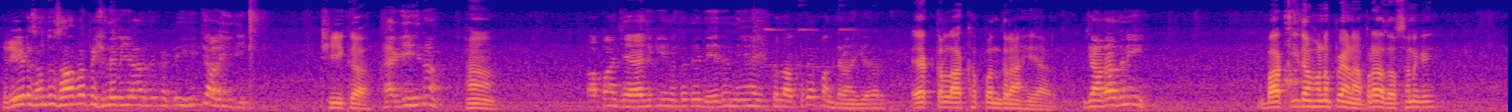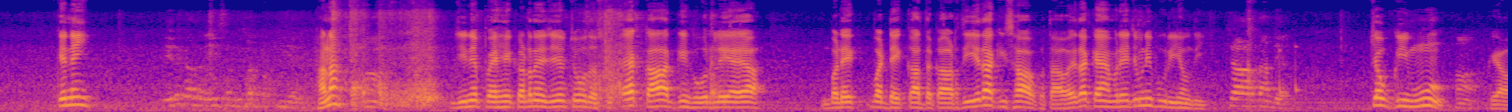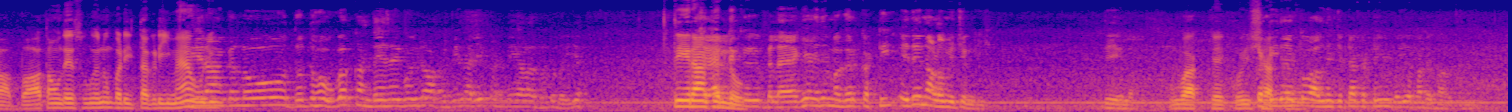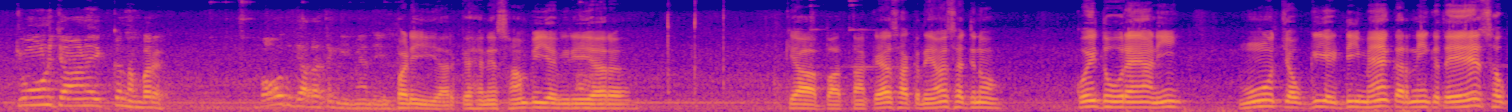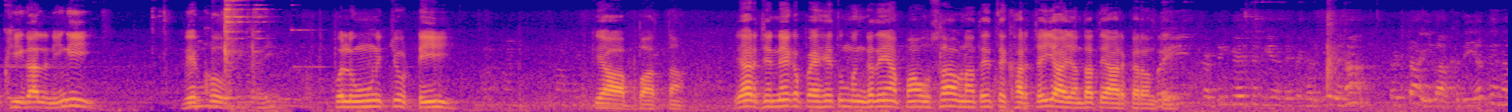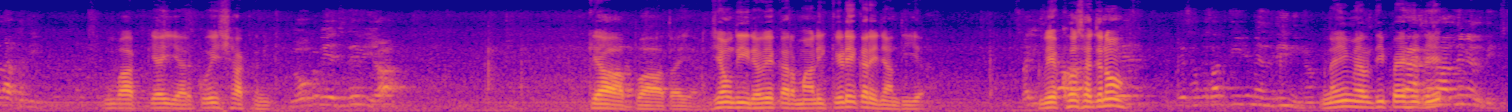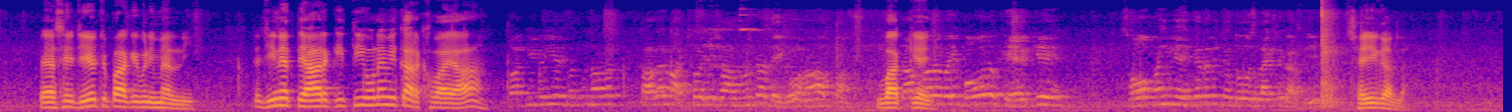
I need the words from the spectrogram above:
ਰੇਟ ਸੰਧੂ ਸਾਹਿਬ ਪਿਛਲੇ ਬਾਜ਼ਾਰ ਤੇ ਕੱਟੀ ਸੀ 40 ਦੀ। ਠੀਕ ਆ। ਹੈਗੀ ਸੀ ਨਾ? ਹਾਂ। ਆਪਾਂ ਜਾਇਜ਼ ਕੀਮਤ ਤੇ ਦੇ ਦਿੰਦੇ ਆ 1 ਲੱਖ ਤੇ 15000 1 ਲੱਖ 15000 ਜ਼ਿਆਦਾ ਤਾਂ ਨਹੀਂ? ਬਾਕੀ ਤਾਂ ਹੁਣ ਭੈਣਾ ਭਰਾ ਦੱਸਣਗੇ। ਕਿ ਨਹੀਂ? ਇਹਦੇ ਗੱਲ ਨਹੀਂ ਸੰਧੂ ਸਾਹਿਬ ਪੱਕੀ ਹੈ ਹਨਾ? ਹਾਂ। ਜਿਹਨੇ ਪੈਸੇ ਕੱਢਣੇ ਜੇਬ ਚੋਂ ਦੱਸੋ। ਇੱਕ ਆ ਅੱਗੇ ਹੋਰ ਲੈ ਆਇਆ? ਬੜੇ ਵੱਡੇ ਕੱਦ ਕਾਠ ਦੀ ਇਹਦਾ ਕੀ ਹਿਸਾਬ ਕਿਤਾਬ? ਇਹਦਾ ਕੈਮਰੇ 'ਚ ਵੀ ਨਹੀਂ ਪੂਰੀ ਆਉਂਦੀ। ਚਾਰ ਦੰਦ ਆ ਚੌਕੀ ਮੂੰਹ? ਹਾਂ। ਕਿਆ ਬਾਤ ਆਉਂਦੇ ਸੂਏ ਨੂੰ ਬੜੀ ਤਗੜੀ ਮੈਂ ਹੋ 13 ਜੂ। ਕਿਲੋ ਦੁੱਧ ਹੋਊਗਾ ਕੰਡੇ ਦੇ ਕੋਈ ਰੱਖ ਵੀ ਨਾ ਇਹ ਕੰਡੇ ਵਾਲਾ ਦੁੱਧ ਬਈ ਆ 13 ਕਿਲੋ। ਬਲੈਕ ਹੈ ਇਹਦੇ ਮਗਰ ਕੱਟੀ ਇਹਦੇ ਨਾਲੋਂ ਵੀ ਚੰਗੀ। ਦੇਖ ਲੈ। ਵਾਕਈ ਕੋਈ ਸ਼ੱਕ ਕੱਟੀ ਦਾ ਇੱਕ ਨਹੀਂ। ਵਾਲ ਨੇ ਚਿੱਟਾ ਕੱਟੀ ਵੀ ਬਈ ਆਪਾਂ ਦਿਖਾ ਦਿੰਦੇ ਚੋਣ ਚਾਣ ਇੱਕ ਨੰਬਰ। ਬਹੁਤ ਜ਼ਿਆਦਾ ਚੰਗੀ ਮੈਂ ਦੇਖ ਬੜੀ ਯਾਰ ਕਿਸੇ ਨੇ ਸਾਂਭੀ ਆ ਵੀਰੇ ਯਾਰ। ਕਿਆ ਬਾਤਾਂ ਕਹਿ ਸਕਦੇ ਆ ਓਏ ਸੱਜਣੋ। ਕੋਈ ਦੋ ਰਿਆ ਨਹੀਂ ਮੂੰਹ ਚੌਕੀ ਐਡੀ ਮੈਂ ਕਰਨੀ ਕਿਤੇ ਸੌਖੀ ਗੱਲ ਨਹੀਂ ਗੀ ਵੇਖੋ ਪਲੂਨ ਝੋਟੀ। ਕਿਆ ਬਾਤਾਂ। ਯਾਰ ਜਿੰਨੇ ਕ ਪੈਸੇ ਤੂੰ ਮੰਗਦੇ ਆ ਆਪਾਂ ਉਸ ਹਿਸਾਬ ਨਾਲ ਤੇ ਤੇ ਖਰਚਾ ਹੀ ਆ ਜਾਂਦਾ ਤਿਆਰ ਕਰਨ ਬਈ ਤੇ। ਕੱਟੀ ਕੇ ਚੰਗੀ ਅੱਡੇ ਤੇ ਖੜੀ ਹੋਵੇ ਨਾ ਤੇ 2.5 ਲੱਖ ਦੀ ਆ 3 ਲੱਖ ਦੀ। ਵਾਕਿਆ ਹੀ ਯਾਰ ਕੋਈ ਸ਼ੱਕ ਨਹੀਂ। ਲੋਕ ਵੇਚਦੇ ਵੀ ਆ। ਕਿਆ ਬਾਤ ਆ ਯਾਰ ਜਿਉਂਦੀ ਰਵੇ ਕਰਮਾਂ ਵਾਲੀ ਕਿਹੜੇ ਘਰੇ ਜਾਂਦੀ ਆ? ਬਈ ਵੇਖੋ ਇਹ ਸੱਜਣੋ। ਇਹ ਸਭ ਸਭ ਚੀਜ਼ ਮਿਲਦੀ ਨਹੀਂ ਆ। ਨਹੀਂ ਮਿਲਦੀ ਪੈਸੇ ਜੇ ਨਾਲ ਨਹੀਂ ਮਿਲਦੀ। ਪੈਸੇ ਜੇਬ ਚ ਪਾ ਕੇ ਵੀ ਨਹੀਂ ਮਿਲਣੀ। ਤੇ ਜਿਹਨੇ ਤਿਆਰ ਕੀਤੀ ਉਹਨੇ ਵੀ ਘਰ ਖਵਾਇਆ। ਬਾਕੀ ਬਈ ਇਹ ਸੰਧੂ ਸਾਹਿਬ ਕੱਲ 8 ਵਜੇ ਸ਼ਾਮ ਨੂੰ ਤੁਹਾਡੇ ਕੋਲ ਹਾਂ ਆਪਾਂ। ਵਾਕਿਆ ਹੀ। ਤਾਂ ਬਈ ਬਹੁਤ ਫੇਰ ਕੇ 100 ਮਹੀਂ ਵੇਖ ਕੇ ਤੇ ਵਿੱਚੋਂ ਦੋ ਸਿਲੈਕਟ ਕਰਦੀ ਸਹੀ ਗੱਲ ਆ।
